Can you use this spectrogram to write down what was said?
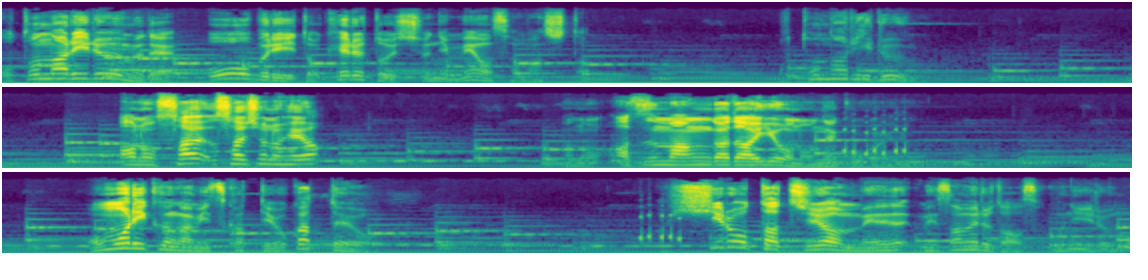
お隣ルームでオーブリーとケルと一緒に目を覚ました。お隣ルーム？あの最初の部屋？あのアズマンガ大王の猫がいる。おもりくんが見つかってよかったよ。ヒロたちは目目覚めるとあそこにいるんだ。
